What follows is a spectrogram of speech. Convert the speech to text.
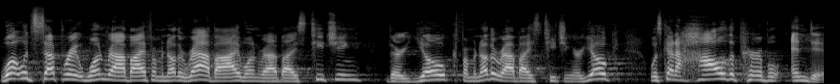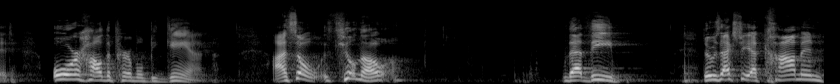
what would separate one rabbi from another rabbi, one rabbi's teaching, their yoke from another rabbi's teaching or yoke, was kind of how the parable ended or how the parable began. Uh, so he'll know that the there was actually a common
